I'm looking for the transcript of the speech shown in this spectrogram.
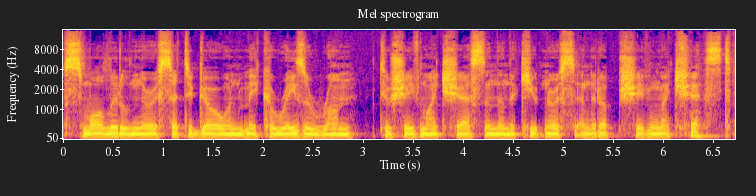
small little nurse had to go and make a razor run to shave my chest, and then the cute nurse ended up shaving my chest.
